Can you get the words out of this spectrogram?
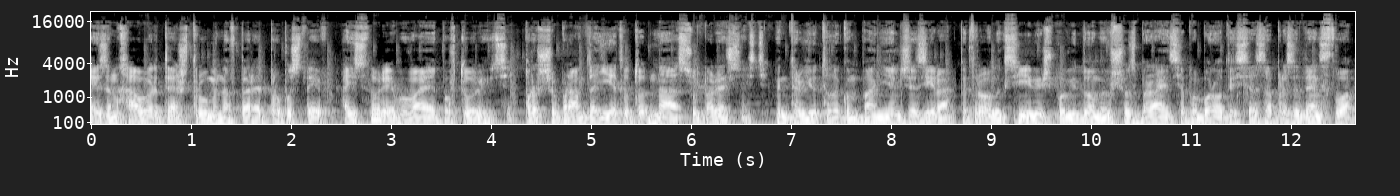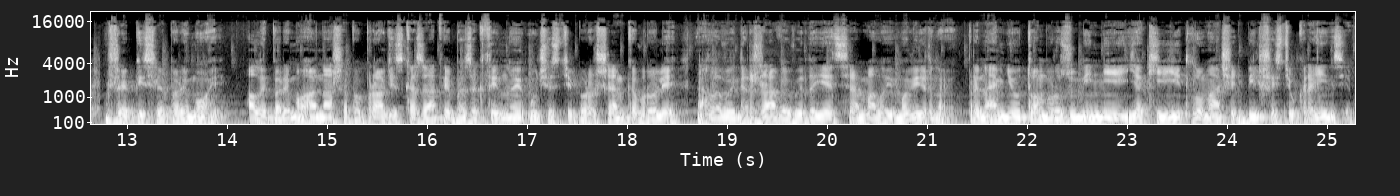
Ейзенхауер теж Трумена вперед пропустив. А історія буває повторюється. Про що правда є тут одна суперечність. В інтерв'ю телекомпанії Аль Джазіра Петро Олексійович повідомив, що збирається поборотися за президентство вже після перемоги. Але перемога наша, по правді сказати, без активної участі Порошенка в ролі глави держави видається малоймовірною, принаймні у тому розумінні, як її тлумачить більшість українців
